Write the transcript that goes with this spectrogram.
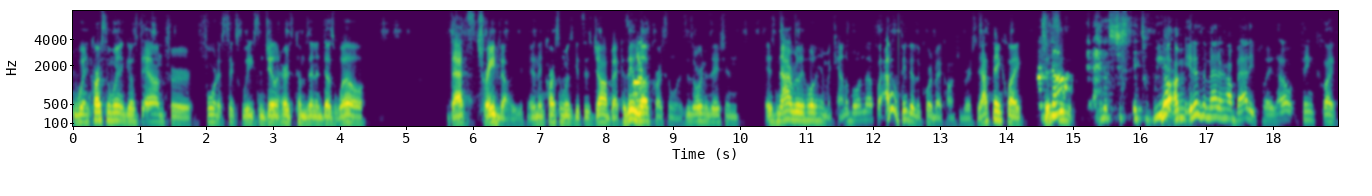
when Carson Wentz goes down for four to six weeks and Jalen Hurts comes in and does well, that's trade value, and then Carson Wentz gets his job back because they love Carson Wentz. This organization is not really holding him accountable enough. Like I don't think there's a quarterback controversy. I think like There's this not. is It's just it's weird. no. I mean it doesn't matter how bad he plays. I don't think like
